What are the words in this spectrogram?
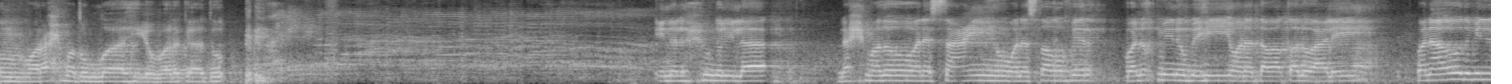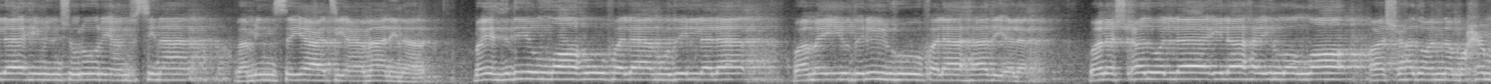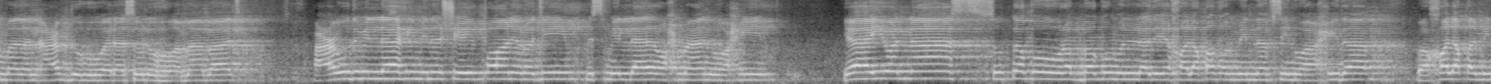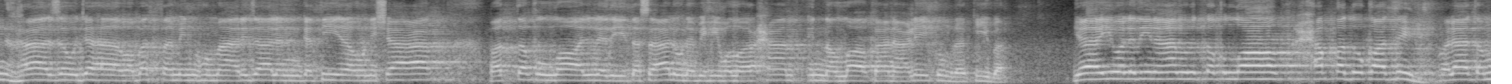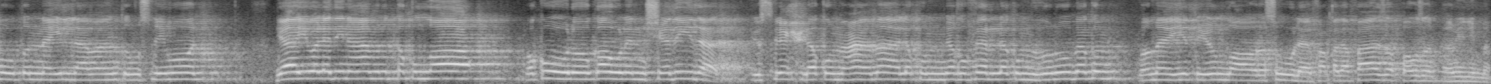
ورحمة الله وبركاته. إن الحمد لله نحمده ونستعينه ونستغفر ونؤمن به ونتوكل عليه ونعوذ بالله من شرور أنفسنا ومن سيئات أعمالنا. من يهدي الله فلا مضل له ومن يضلله فلا هادي له. ونشهد أن لا إله إلا الله وأشهد أن محمدا عبده ورسوله أما بعد. أعوذ بالله من الشيطان الرجيم. بسم الله الرحمن الرحيم. يا أيها الناس اتقوا ربكم الذي خلقكم من نفس واحدة وخلق منها زوجها وبث منهما رجالا كثيرا ونساء. واتقوا الله الذي تسألون به والأرحام. إن الله كان عليكم رقيبا. يا أيها الذين آمنوا اتقوا الله حق تقاته ولا تموتن إلا وأنتم مسلمون يا أيها الذين آمنوا اتقوا الله وقولوا قولا شديدا يصلح لكم أعمالكم يغفر لكم ذنوبكم ومن يطع الله ورسوله فقد فاز فوزا عظيما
